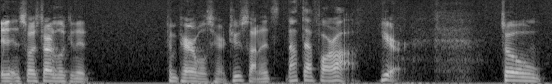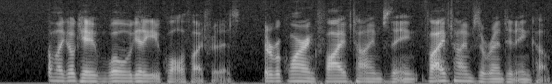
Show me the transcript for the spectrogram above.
and so I started looking at comparables here in Tucson. And it's not that far off here. So I'm like, okay, well, we got to get you qualified for this. They're requiring five times the in- five times the rent and income.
